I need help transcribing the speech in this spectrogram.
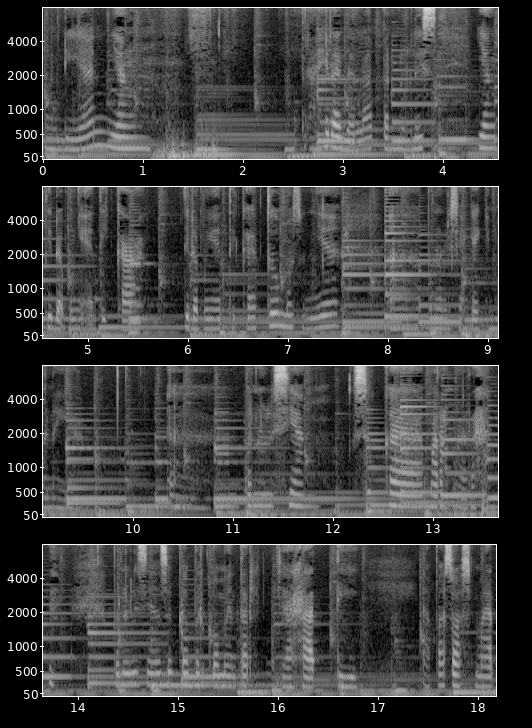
Kemudian yang terakhir adalah penulis yang tidak punya etika. Tidak punya etika itu maksudnya penulis yang kayak gimana ya? Uh, penulis yang suka marah-marah. Penulis yang suka berkomentar jahat di apa sosmed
